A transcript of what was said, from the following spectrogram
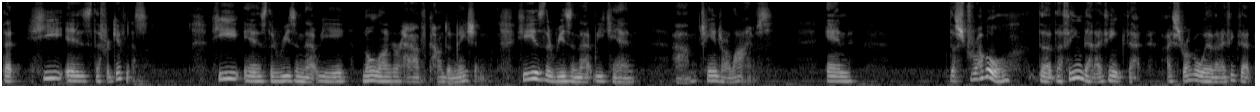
that He is the forgiveness. He is the reason that we no longer have condemnation. He is the reason that we can um, change our lives. And the struggle, the, the thing that I think that I struggle with, and I think that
